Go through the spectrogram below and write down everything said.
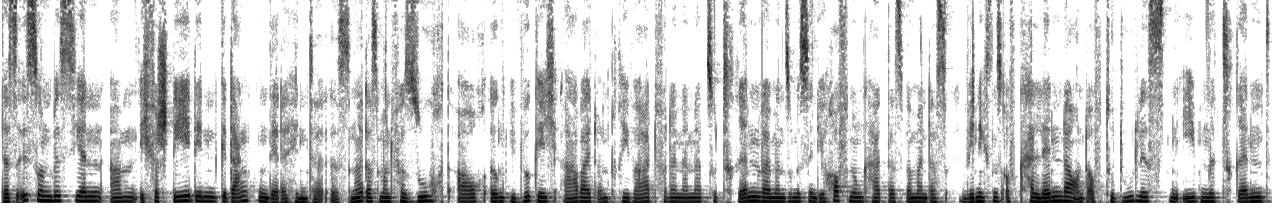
Das ist so ein bisschen, ähm, ich verstehe den Gedanken, der dahinter ist, ne? dass man versucht auch irgendwie wirklich Arbeit und Privat voneinander zu trennen, weil man so ein bisschen die Hoffnung hat, dass wenn man das wenigstens auf Kalender und auf To-Do-Listen-Ebene trennt,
